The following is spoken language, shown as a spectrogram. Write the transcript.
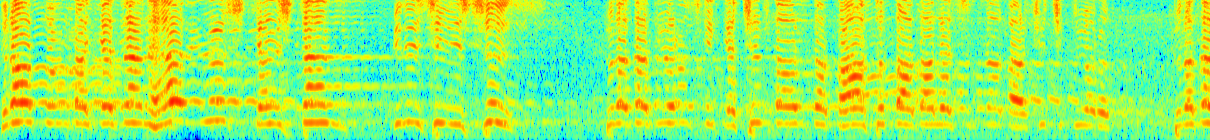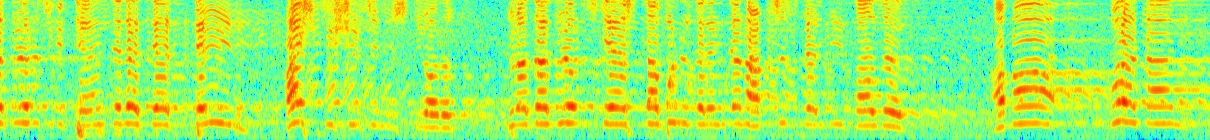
Trabzon'da gezen her yüz gençten birisi işsiz. Şurada diyoruz ki geçim dağıtında, dağıtımda adaletsizliğe karşı çıkıyoruz. Şurada diyoruz ki tencere dert değil, aş pişirsin istiyoruz. Şurada diyoruz ki esnafın üzerinden haksız vergiyi kaldır. Ama buradan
